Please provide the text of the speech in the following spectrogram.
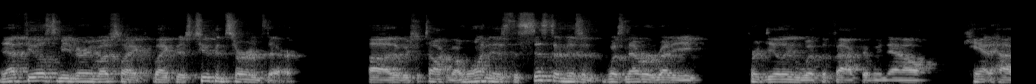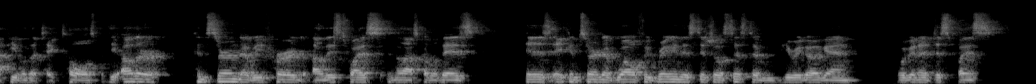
And that feels to me very much like like there's two concerns there uh, that we should talk about. One is the system isn't was never ready for dealing with the fact that we now can't have people that take tolls. But the other concern that we've heard at least twice in the last couple of days is a concern of well, if we bring in this digital system, here we go again, we're going to displace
